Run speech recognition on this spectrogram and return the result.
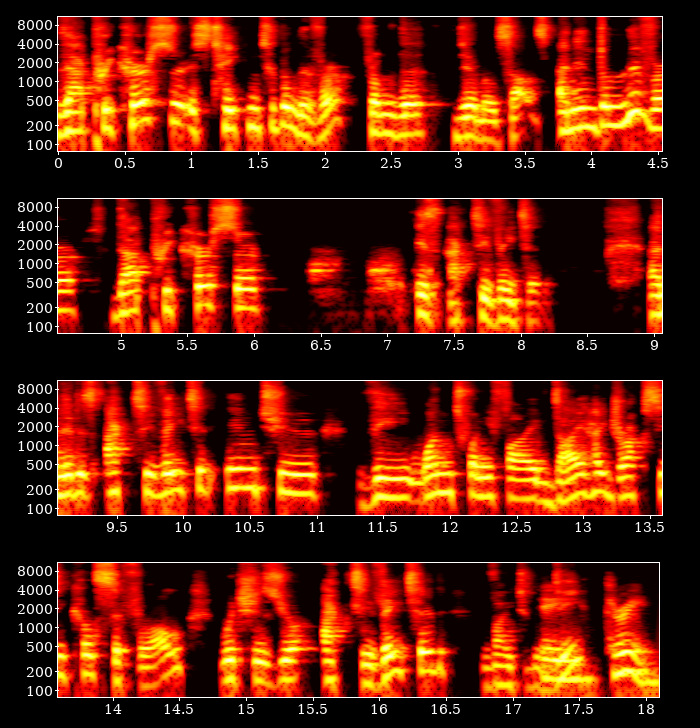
That precursor is taken to the liver from the dermal cells, and in the liver, that precursor is activated. And it is activated into the 125 dihydroxycalciferol, which is your activated vitamin D. D3.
